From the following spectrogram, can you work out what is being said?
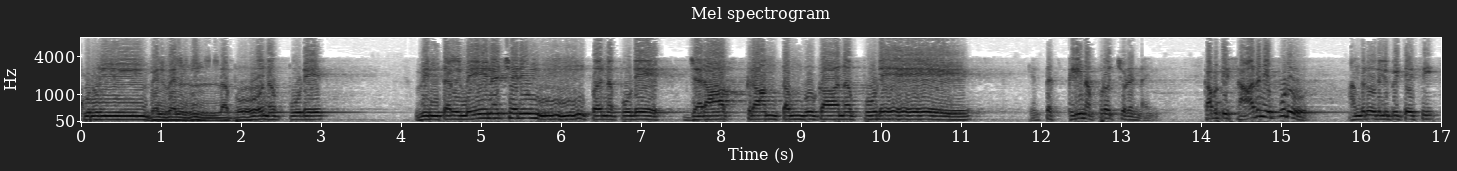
కురుల్ వెల్వెల్లబోనప్పుడే వింతల్మేన చరింపనప్పుడే జరాక్రాంతంబుగానప్పుడే. ఎంత క్లీన్ అప్రోచ్ చూడండి ఆయన. కాబట్టి సాధన ఎప్పుడు? అందరూ వదిలిపెట్టేసి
